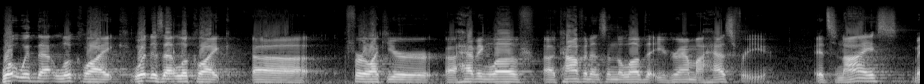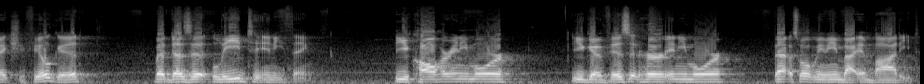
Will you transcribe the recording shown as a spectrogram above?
What would that look like? What does that look like? Uh, for like your uh, having love, uh, confidence in the love that your grandma has for you. It's nice, makes you feel good, but does it lead to anything? Do you call her anymore? Do you go visit her anymore? That's what we mean by embodied.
